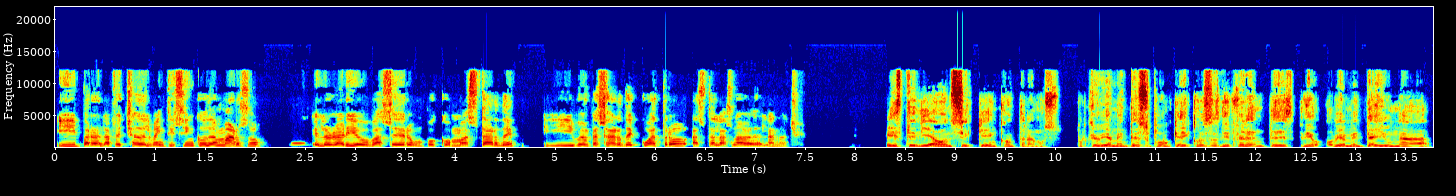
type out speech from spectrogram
Y para la fecha del 25 de marzo, el horario va a ser un poco más tarde y va a empezar de 4 hasta las 9 de la noche. Este día 11, ¿qué encontramos? Porque obviamente supongo que hay cosas diferentes. Digo, obviamente hay una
